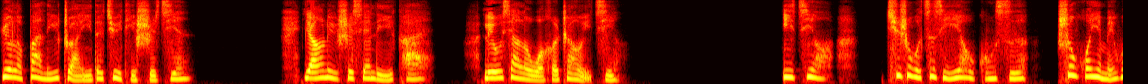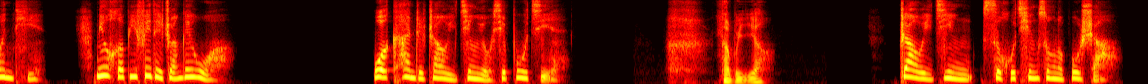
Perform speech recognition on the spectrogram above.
约了办理转移的具体时间。杨律师先离开，留下了我和赵以静。以静，其实我自己也有公司，生活也没问题。你又何必非得转给我？我看着赵以静有些不解。那不一样。赵以静似乎轻松了不少。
